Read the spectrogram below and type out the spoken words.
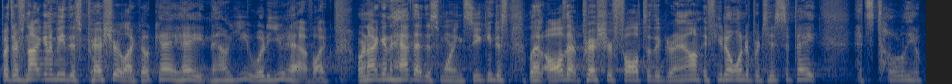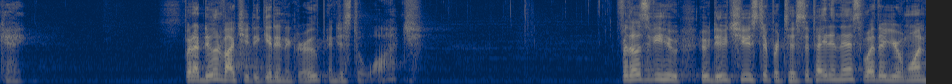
but there's not going to be this pressure like, okay, hey, now you, what do you have? Like, we're not going to have that this morning. So you can just let all that pressure fall to the ground. If you don't want to participate, it's totally okay. But I do invite you to get in a group and just to watch. For those of you who, who do choose to participate in this, whether you're one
